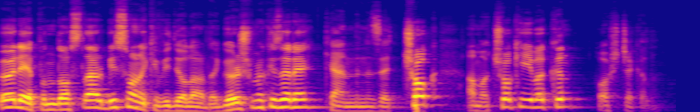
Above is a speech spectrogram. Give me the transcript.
öyle yapın dostlar. Bir sonraki videolarda görüşmek üzere. Kendinize çok ama çok iyi bakın. Hoşçakalın.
